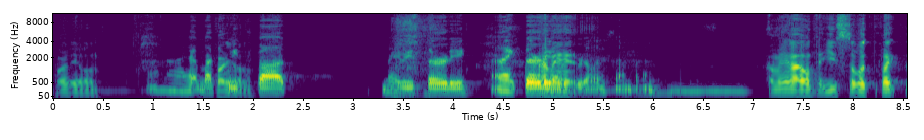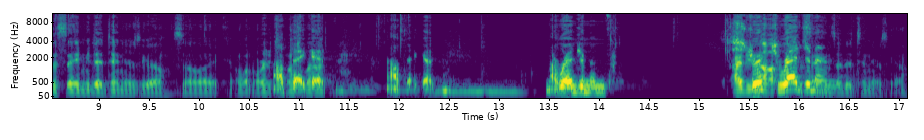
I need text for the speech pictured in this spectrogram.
Party on. I hit my party sweet on. spot. Maybe 30. I think 30 I mean, is really something. I mean, I don't think you still look like the same you did 10 years ago. So, like, I wouldn't worry too I'll much take about it. I'll take it. My regimens. I do not same as I did 10 years ago.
